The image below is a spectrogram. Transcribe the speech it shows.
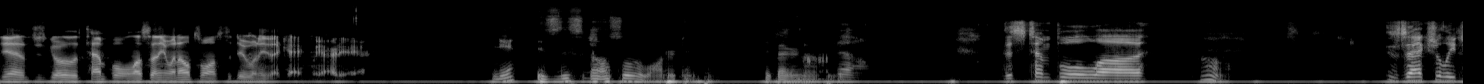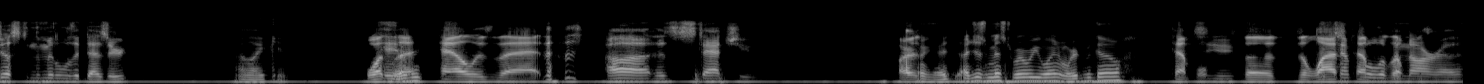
Yeah, just go to the temple unless anyone else wants to do anything. Okay, we already are. Yeah. Is this also a water temple? It better not be. No. This temple uh, Oh, is actually just in the middle of the desert. I like it. What Hey. the hell is that? Uh, it's a statue. Our okay, I just missed where we went. Where'd we go? Temple. See, the the last temple, temple, of that was- Inara.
